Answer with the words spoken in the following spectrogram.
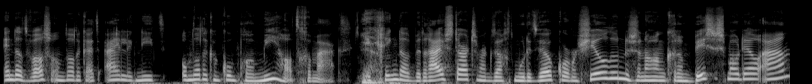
En dat was omdat ik uiteindelijk niet, omdat ik een compromis had gemaakt. Ja. Ik ging dat bedrijf starten, maar ik dacht, ik moet het wel commercieel doen. Dus dan hang ik er een businessmodel aan,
